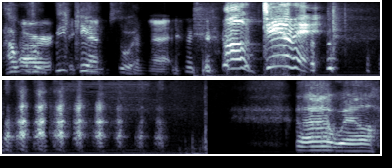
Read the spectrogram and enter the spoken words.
however, are we can't do it. that. Oh, damn it! Oh well.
